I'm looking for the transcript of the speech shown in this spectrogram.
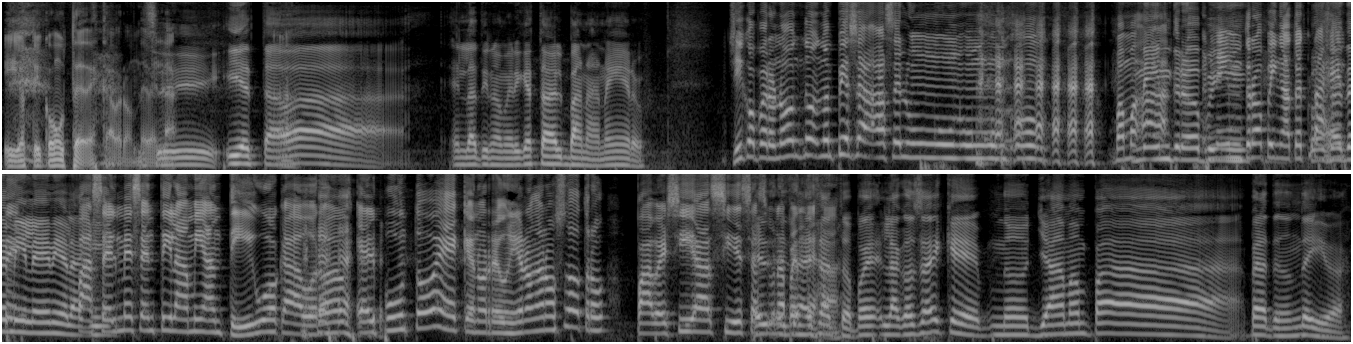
y yo estoy con ustedes, cabrón, de verdad. Sí, y estaba. En Latinoamérica estaba el bananero. Chico, pero no, no, no empieza a hacer un, un, vamos name a dropping, name dropping a toda esta gente de para hacerme sentir a mi antiguo, cabrón. el punto es que nos reunieron a nosotros para ver si, si se hace una pendeja. Exacto, pues la cosa es que nos llaman para Espérate, ¿dónde iba?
